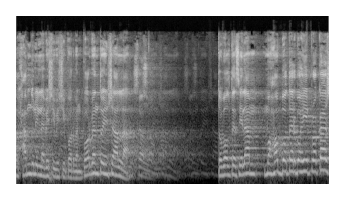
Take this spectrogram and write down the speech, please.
আলহামদুলিল্লাহ বেশি বেশি পড়বেন। পড়বেন তো ইনশাআল্লাহ। তো বলতেছিলাম, মহব্বতের বহি প্রকাশ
